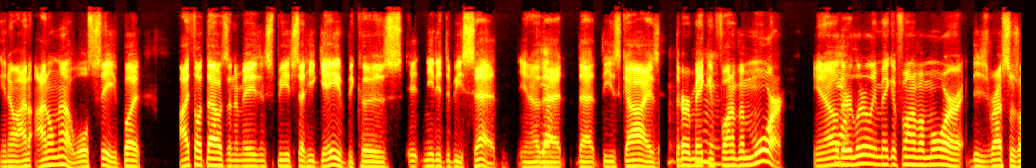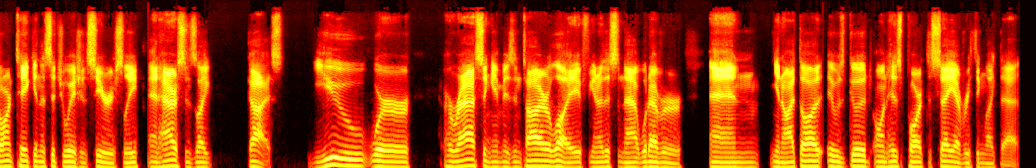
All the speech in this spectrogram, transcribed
you know, I, don't- I don't know. We'll see. But I thought that was an amazing speech that he gave because it needed to be said, you know, Yeah. that that these guys they're making Mhm. fun of him more. You know, Yeah. they're literally making fun of him more. These wrestlers aren't taking the situation seriously. And Harrison's like, guys, you were harassing him his entire life, you know, this and that, whatever. And, you know, I thought it was good on his part to say everything like that.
